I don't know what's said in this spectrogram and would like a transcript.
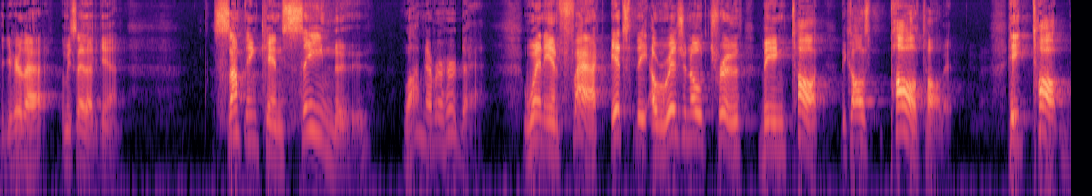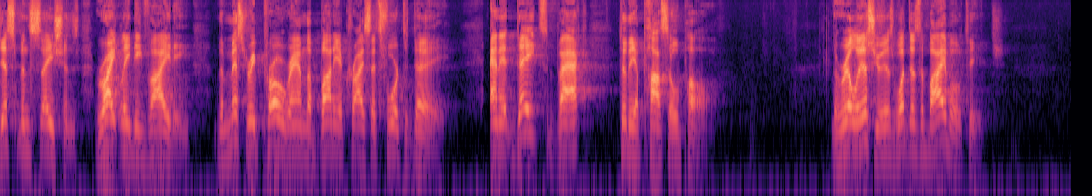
Did you hear that? Let me say that again. Something can seem new. Well, I've never heard that when in fact it's the original truth being taught because Paul taught it. He taught dispensations, rightly dividing, the mystery program, the body of Christ that's for today. And it dates back to the Apostle Paul. The real issue is what does the Bible teach?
